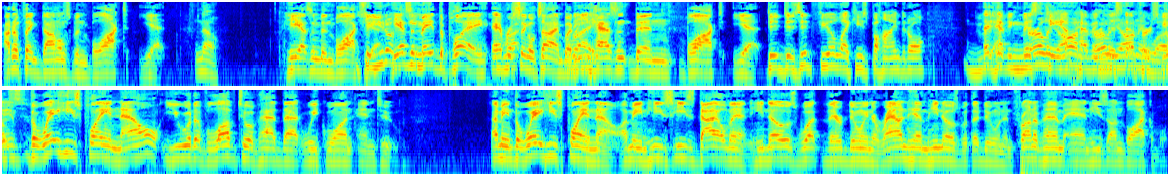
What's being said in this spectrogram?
I don't think Donald's been blocked yet. No. He hasn't been blocked So you don't He hasn't think- made the play every Right. single time, but Right. he hasn't been blocked yet. Did, does it feel like he's behind it all? having missed early camp, on- having early missed that on it first game? was. the way he's playing now, you would have loved to have had that week one and two. I mean, the way he's playing now, I mean, he's he's dialed in. He knows what they're doing around him. He knows what they're doing in front of him, and he's unblockable.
